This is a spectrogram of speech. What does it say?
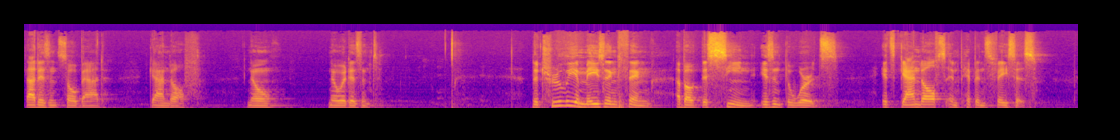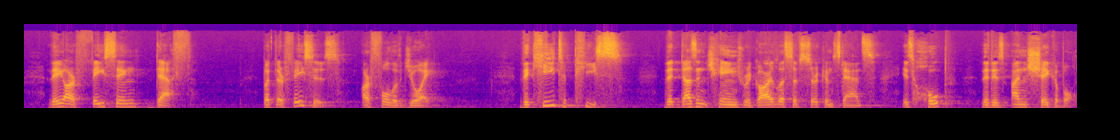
that isn't so bad. Gandalf, no, no, it isn't. The truly amazing thing about this scene isn't the words, it's Gandalf's and Pippin's faces. They are facing death, but their faces are full of joy. The key to peace that doesn't change regardless of circumstance is hope that is unshakable.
